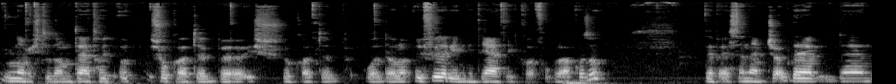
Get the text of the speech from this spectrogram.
nem is tudom, tehát, hogy ott sokkal több és sokkal több oldalon, ő főleg egyébként játékkal foglalkozott, de persze nem csak, de, de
